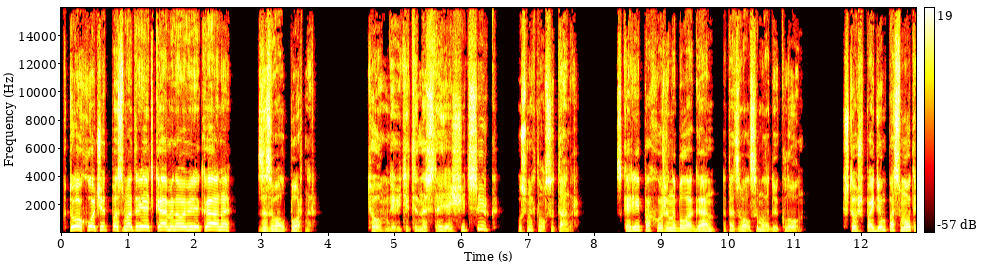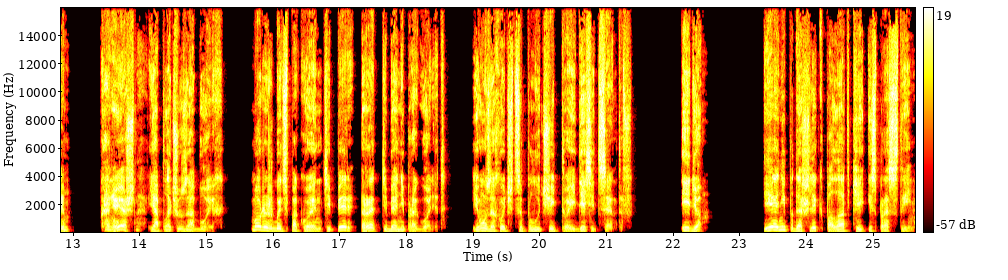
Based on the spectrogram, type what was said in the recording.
Кто хочет посмотреть каменного великана?» — зазывал Портнер. «Том, да ведь это настоящий цирк!» — усмехнулся Таннер. «Скорее похоже на балаган», — отозвался молодой клоун. «Что ж, пойдем посмотрим». «Конечно, я плачу за обоих. Можешь быть спокоен, теперь Ред тебя не прогонит. Ему захочется получить твои десять центов. Идем». И они подошли к палатке из простынь.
